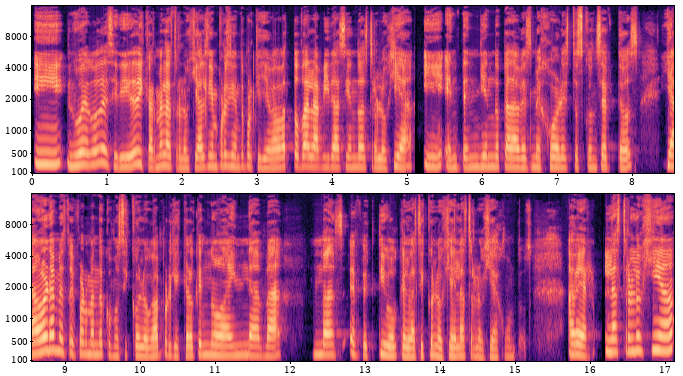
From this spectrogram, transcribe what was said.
y luego decidí dedicarme a la astrología al 100% porque llevaba toda la vida haciendo astrología y entendiendo cada vez mejor estos conceptos y ahora me estoy formando como psicóloga porque creo que no hay nada más efectivo que la psicología y la astrología juntos. A ver, la astrología,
